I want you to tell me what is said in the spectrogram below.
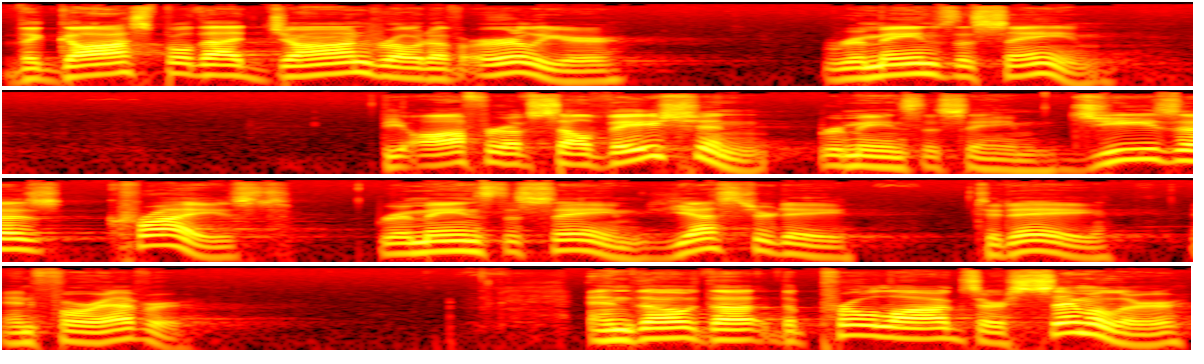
The gospel that John wrote of earlier remains the same. The offer of salvation remains the same. Jesus Christ remains the same yesterday, today, and forever. And though the, the prologues are similar,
